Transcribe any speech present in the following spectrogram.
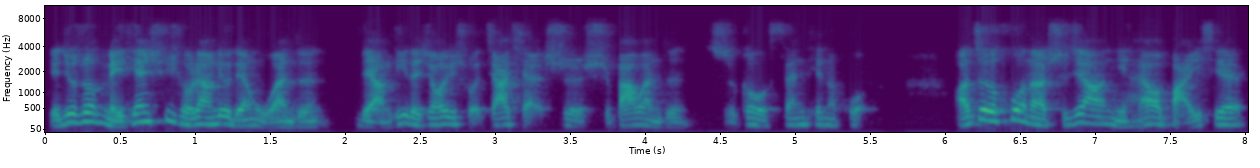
也就是说每天需求量六点五万吨，两地的交易所加起来是十八万吨，只够三天的货。而这个货呢，实际上你还要把一些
